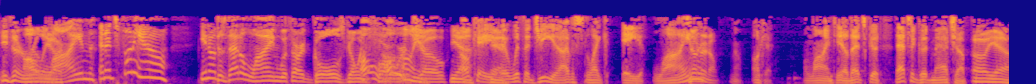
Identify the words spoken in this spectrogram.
These are A really are. line? And it's funny how you know. Does that align with our goals going Oh, forward, oh, yeah. Joe? Yeah. okay, yeah. Uh, with a G, I was like a line. No, no, no. no. Okay, a line. Yeah, that's good. That's a good matchup. Oh yeah,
